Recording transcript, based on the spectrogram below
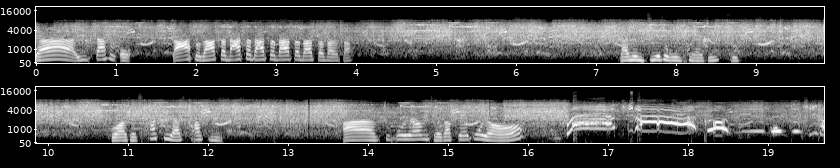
야, 이 따서, 어. 나왔어, 나왔다, 나왔다, 나왔다, 나왔다, 나왔다, 나왔다. 나는 뒤에서 공격해야지. 와, 저 사기야, 사기. 아, 수고염 제가 빼고요. 아, 싫어!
